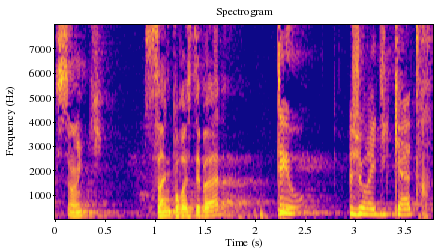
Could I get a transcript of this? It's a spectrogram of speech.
5. 5 pour Esteban. Théo, j'aurais dit 4.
